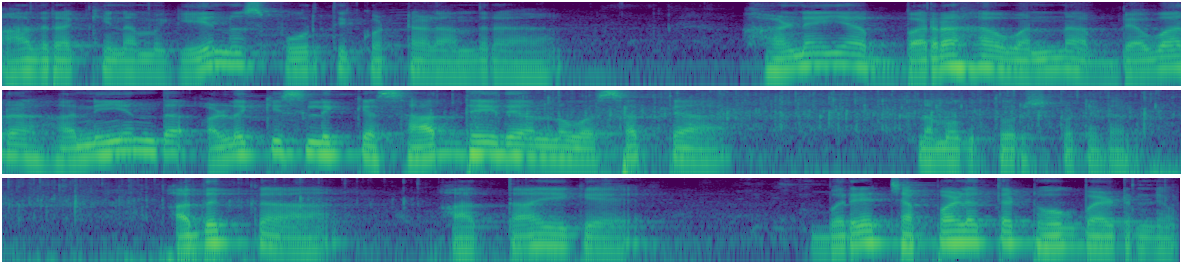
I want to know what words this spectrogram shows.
ಆದ್ರೆ ಆಕಿ ನಮಗೇನು ಸ್ಫೂರ್ತಿ ಕೊಟ್ಟಾಳ ಅಂದ್ರೆ ಹಣೆಯ ಬರಹವನ್ನು ಬೆವರ ಹನಿಯಿಂದ ಅಳುಕಿಸಲಿಕ್ಕೆ ಸಾಧ್ಯ ಇದೆ ಅನ್ನುವ ಸತ್ಯ ನಮಗೆ ತೋರಿಸ್ಕೊಟ್ಟಿದ್ದಾಳೆ. ಅದಕ್ಕೆ ಆ ತಾಯಿಗೆ ಬರೇ ಚಪ್ಪಾಳೆ ತಟ್ಟು ಹೋಗಬೇಡ್ರಿ ನೀವು.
